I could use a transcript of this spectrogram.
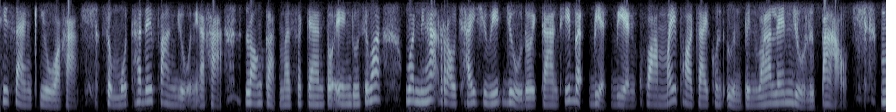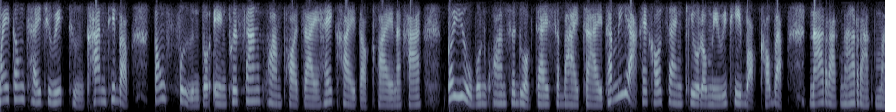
ที่แซงคิวอะค่ะสมมุติถ้าได้ฟังอยู่เนี่ยค่ะ ลองกลับมาสแกนตัวเองดูซิว่า วันนี้เราใช้ชีวิตอยู่โดยการที่แบบเบียดเบียนความไม่พอใจคนอื่นเป็นว่าเล่นอยู่หรือเปล่า ไม่ต้องใช้ชีวิตถึงขั้นที่แบบต้องฝืนตัวเองเพื่อสร้างความพอใจให้ใครต่อใครนะคะ ก็อยู่บนความสะดวกใจสบายใจ ถ้าไม่อยากให้เขาแซงคิว เรามีวิธีบอกเขาแบบน่ารักน่ารักไหม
